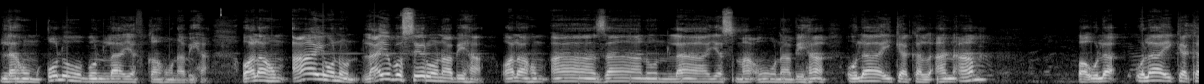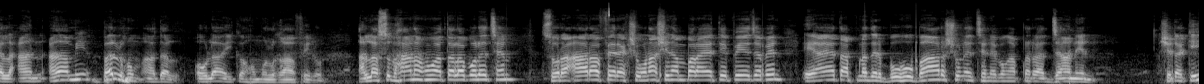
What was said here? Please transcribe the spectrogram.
লাহুম কুলুবুন লা ইয়াফকাহুনা বিহা, ওয়া লাহুম আয়ুনুন লা ইউবসিরুনা বিহা, ওয়া লাহুম আযানুন লা ইয়াসমাউনা বিহা, উলাইকা কাল আনআম, ওয়া উলা, উলাইকা কাল আনআমি, বাল হুম আদাল, উলাইকা হুমুল গাফিলুন। আল্লাহ সুবহানাহু ওয়া তাআলা বলেছেন, সূরা আরাফের 179 নম্বর আয়াতে পেয়ে যাবেন। এই আয়াত আপনাদের বহুবার শুনেছেন এবং আপনারা জানেন। সেটা কি?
